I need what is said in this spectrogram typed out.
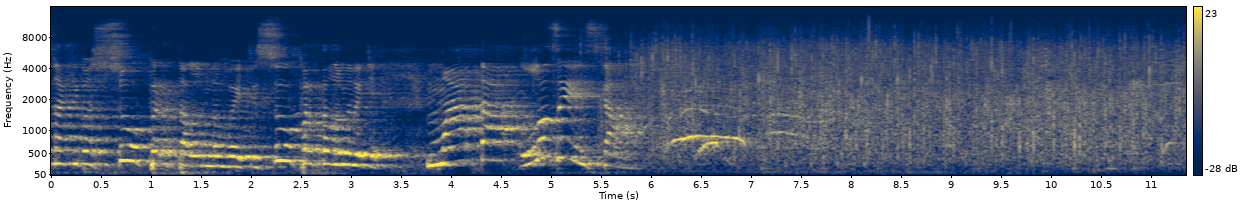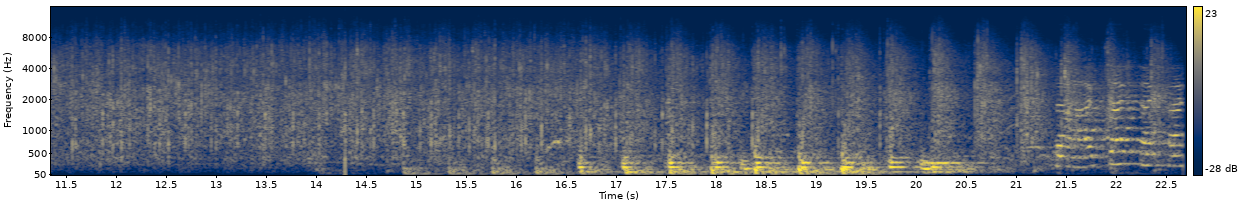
так, хіба супер талановиті, супер талановиті. Марта Лозинська. Так, так, так, так.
